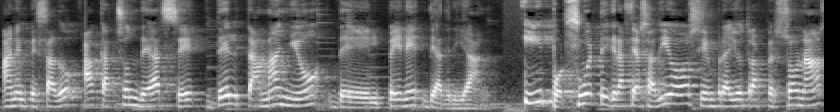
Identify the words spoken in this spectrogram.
han empezado a cachondearse del tamaño del pene de Adrián. Y por suerte y gracias a Dios, siempre hay otras personas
